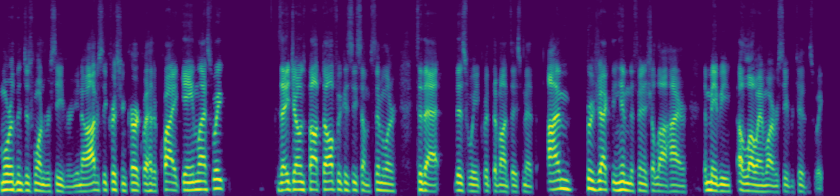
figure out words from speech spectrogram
more than just one receiver. You know, obviously Christian Kirk had a quiet game last week. Zay Jones popped off. We could see something similar to that this week with DeVonta Smith. I'm projecting him to finish a lot higher than maybe a low end wide receiver two this week.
